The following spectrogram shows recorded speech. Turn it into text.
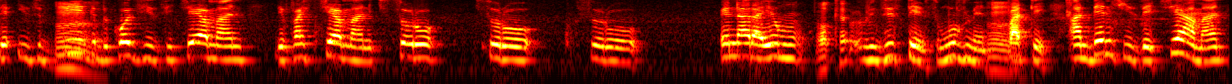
The, is big because he's the chairman, the vice chairman, Soro, Soro, Soro, NRIM Okay. resistance movement party and then she's the chairman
